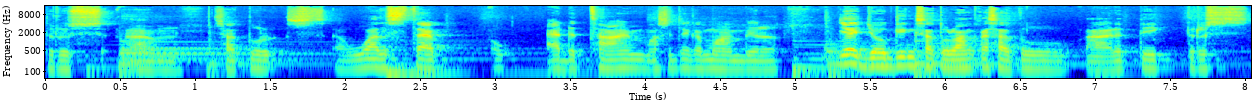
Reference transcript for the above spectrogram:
Terus um, satu uh, one step at a time. Maksudnya kamu ambil ya jogging satu langkah satu uh, detik. Terus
